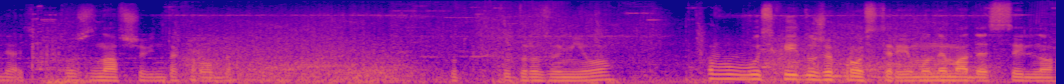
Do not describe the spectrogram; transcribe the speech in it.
Блять, хто ж знав, що він так робить. Тут, тут зрозуміло. В- Вузький дуже простір, йому нема де сильно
